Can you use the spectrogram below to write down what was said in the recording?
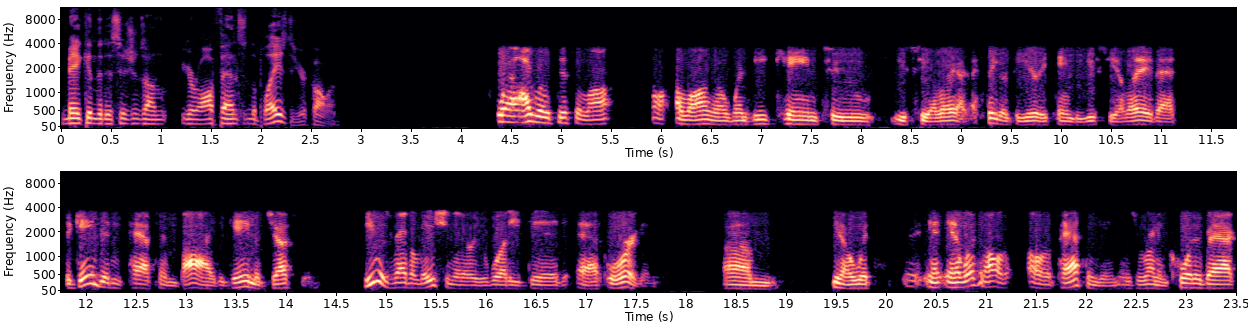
making the decisions on your offense and the plays that you're calling? Well, I wrote this a lot Alongo when he came to UCLA. I think it was the year he came to UCLA that the game didn't pass him by. The game adjusted. He was revolutionary what he did at Oregon. Um, you know, with and, it wasn't all all a passing game. It was a running quarterback.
